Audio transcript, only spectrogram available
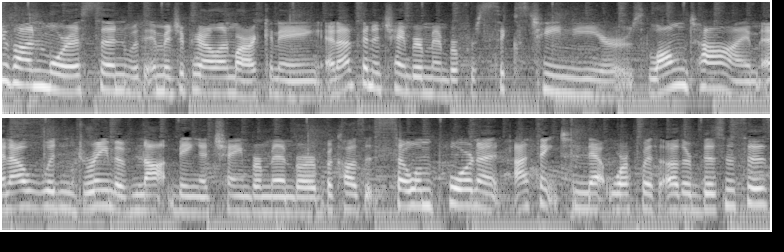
Yvonne Morrison with Image Apparel and Marketing, and I've been a chamber member for 16 years, long time, and I wouldn't dream of not being a chamber member because it's so important, I think, to network with other businesses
